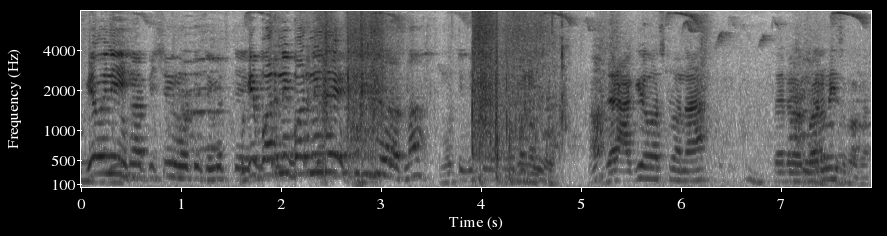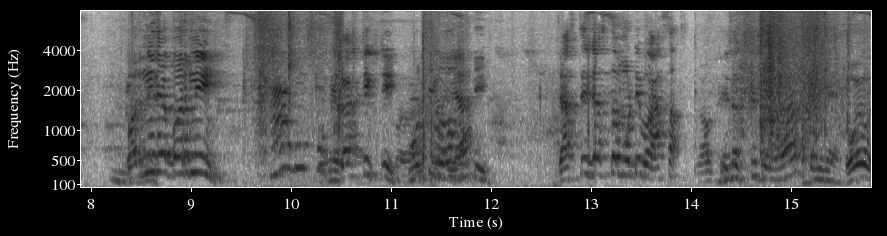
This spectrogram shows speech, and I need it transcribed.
घे वहिनी. पिशवी मोठी बरणी बरणी दे. ना? पिशवी जर आगी असलो ना तर बरणीच बघा. बरणी दे बरणी. प्लास्टिकची. मोठी जास्तीत जास्त मोठी बघ असा. लक्ष ठेवा. होय.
